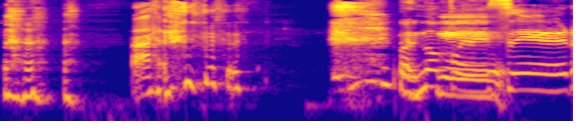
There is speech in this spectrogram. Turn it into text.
ah. Pues no puede ser.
